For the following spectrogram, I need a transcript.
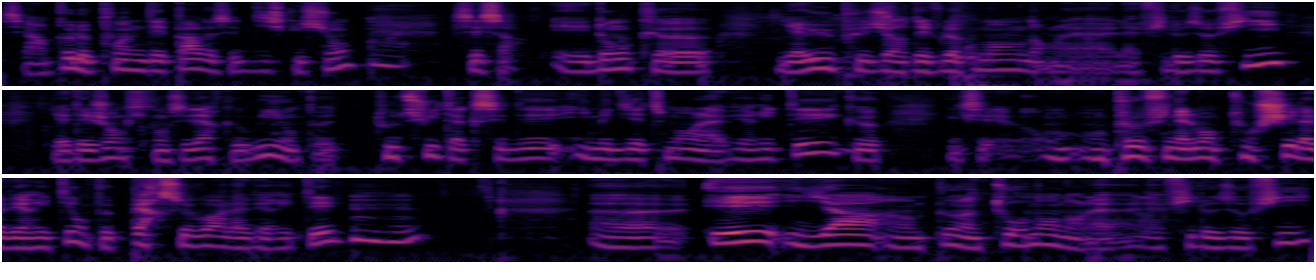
C'est- un peu le point de départ de cette discussion, Ouais. c'est ça. Et donc, euh, il y a eu plusieurs développements dans la, la philosophie. Il y a des gens qui considèrent que oui, on peut tout de suite accéder immédiatement à la vérité, que, on, on peut finalement toucher la vérité, on peut percevoir la vérité. Mhm. Euh, et il y a un peu un tournant dans la, la philosophie,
